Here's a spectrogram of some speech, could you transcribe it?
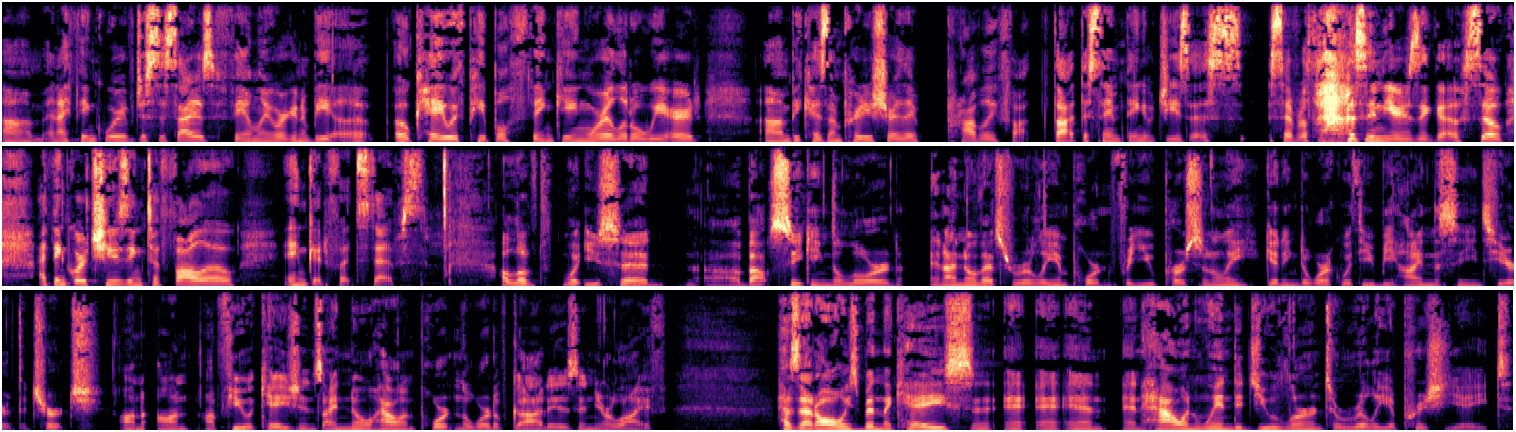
Um, and I think we've just decided as a family we're going to be uh, okay with people thinking we're a little weird um, because I'm pretty sure they probably thought, thought the same thing of Jesus several thousand years ago. So I think we're choosing to follow in good footsteps. I loved what you said uh, about seeking the Lord. And I know that's really important for you personally, getting to work with you behind the scenes here at the church on, on a few occasions. I know how important the Word of God is in your life. Has that always been the case? And, and, and, and how and when did you learn to really appreciate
